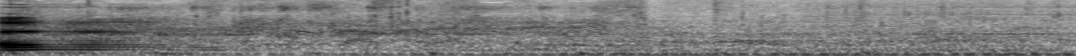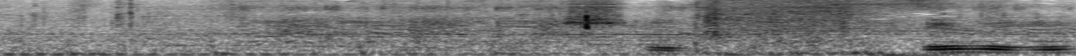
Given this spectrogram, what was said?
Um. She's really.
